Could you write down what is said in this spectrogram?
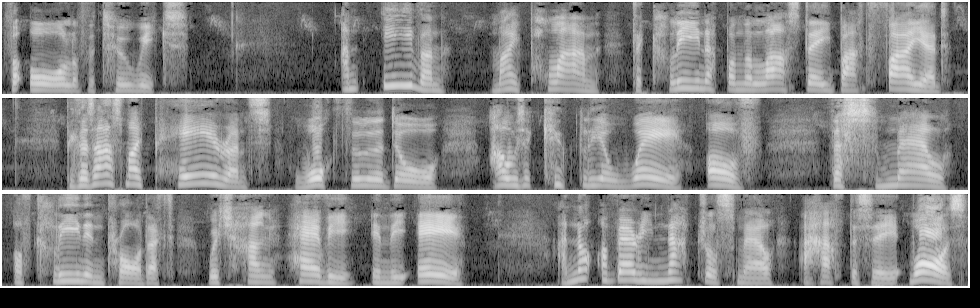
for all of the two weeks. And even my plan to clean up on the last day backfired because as my parents walked through the door, I was acutely aware of the smell of cleaning product which hung heavy in the air. And not a very natural smell, I have to say it was.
